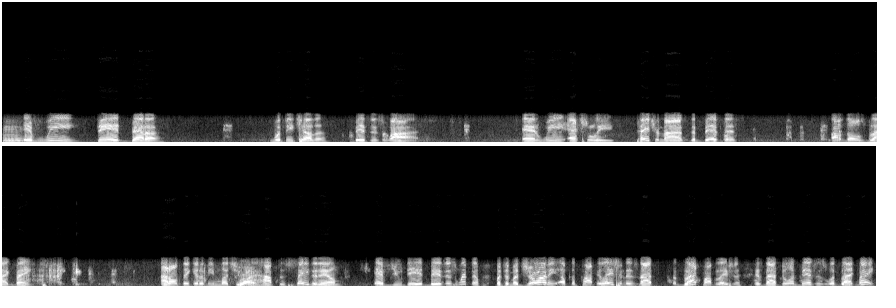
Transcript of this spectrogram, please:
Mm. If we did better with each other business wise and we actually patronize the business of those black banks, I don't think it'll be much you Right. would have to say to them if you did business with them. But the majority of the population is not the black population is not doing business with black banks.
